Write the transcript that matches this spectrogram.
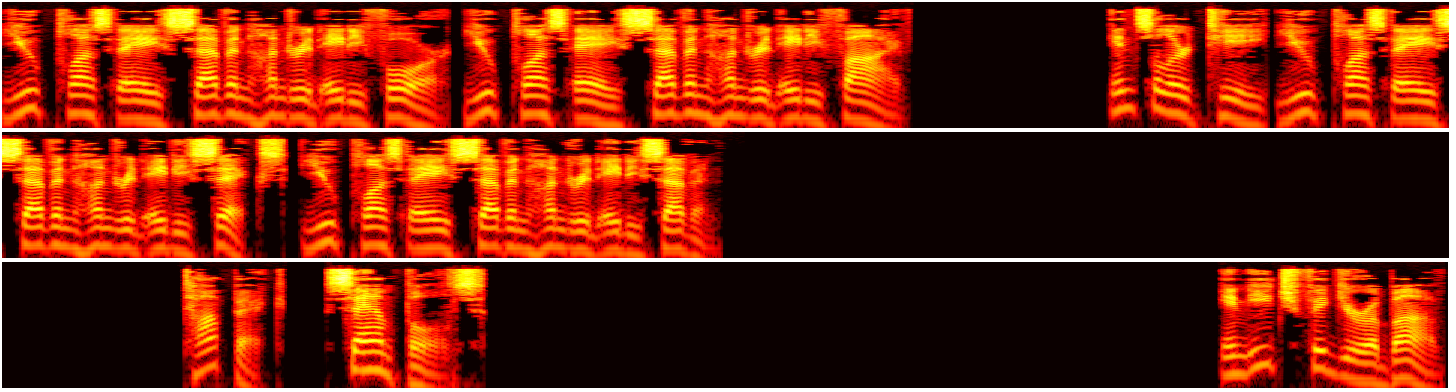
U plus A 784, U plus A 785 Insular T U plus A 786, U plus A 787 Topic. Samples In each figure above,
